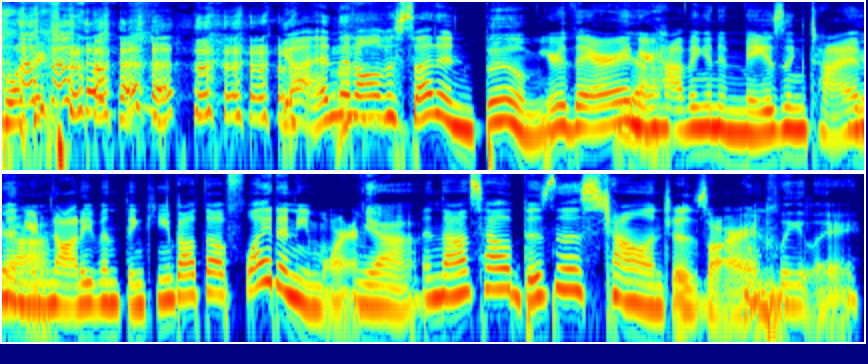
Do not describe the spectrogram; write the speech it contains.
Like yeah. And then all of a sudden, boom, you're there and Yeah. you're having an amazing time and you're not even thinking about that flight anymore. Yeah. And that's how business challenges are. And Completely.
